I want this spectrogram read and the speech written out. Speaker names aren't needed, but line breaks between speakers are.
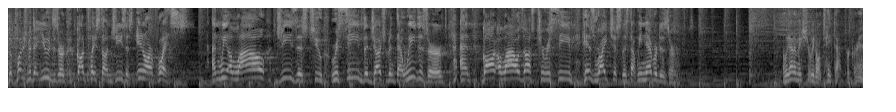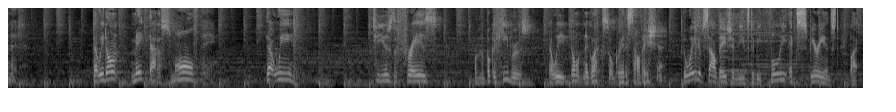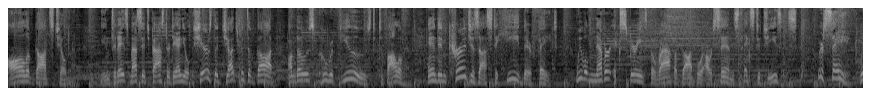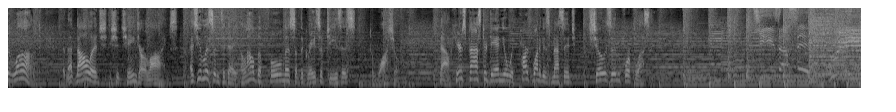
The punishment that you deserve, God placed on Jesus in our place. And we allow Jesus to receive the judgment that we deserved, and God allows us to receive his righteousness that we never deserved. And we got to make sure we don't take that for granted. That we don't make that a small thing. That we, to use the phrase of the book of Hebrews, that we don't neglect so great a salvation.
The weight of salvation needs to be fully experienced by all of God's children. In today's message, Pastor Daniel shares the judgment of God on those who refused to follow him and encourages us to heed their fate. We will never experience the wrath of God for our sins thanks to Jesus. We're saved, we're loved, and that knowledge should change our lives. As you listen today, allow the fullness of the grace of Jesus to wash over you. Now, here's Pastor Daniel with part one of his message, Chosen for Blessing.
Jesus is real.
